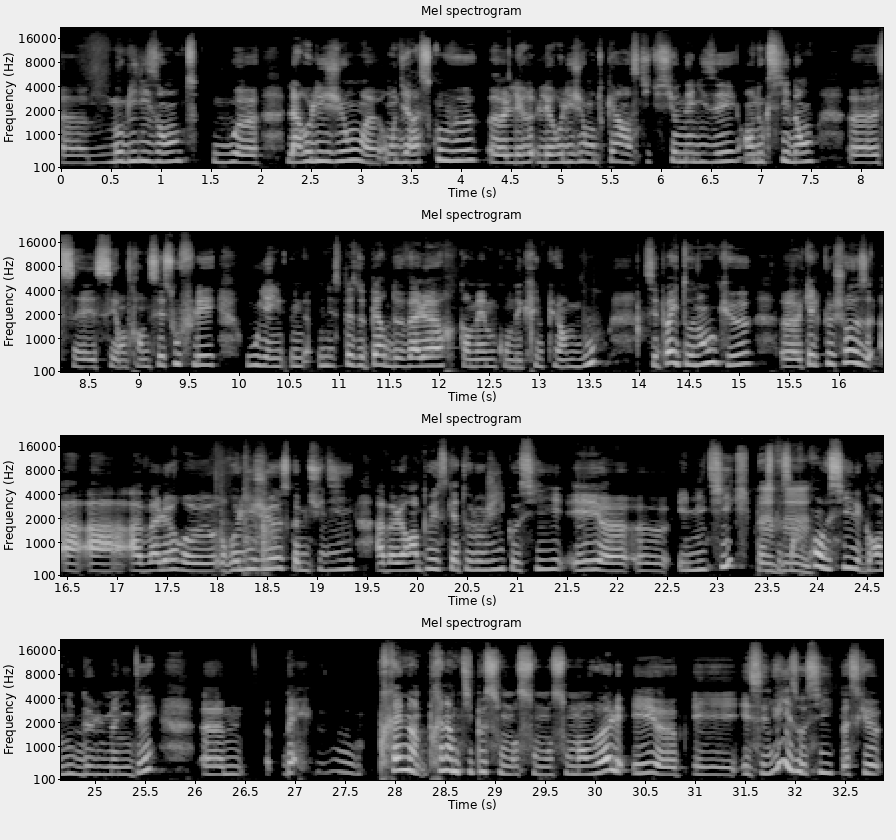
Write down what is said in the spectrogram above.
euh, mobilisante, où euh, la religion, euh, on dira ce qu'on veut, euh, les, religions en tout cas institutionnalisées en Occident, euh, c'est en train de s'essouffler, où il y a une- une espèce de perte de valeur quand même qu'on décrit depuis un bout. C'est pas étonnant que euh, quelque chose à, à- à valeur euh, religieuse, comme tu dis, à valeur un peu eschatologique aussi, et, euh, et mythique, parce que ça Mhm. reprend aussi les grands mythes de l'humanité, ben, prennent, un- prennent un petit peu son, son, son envol et, et, et séduisent aussi, parce que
